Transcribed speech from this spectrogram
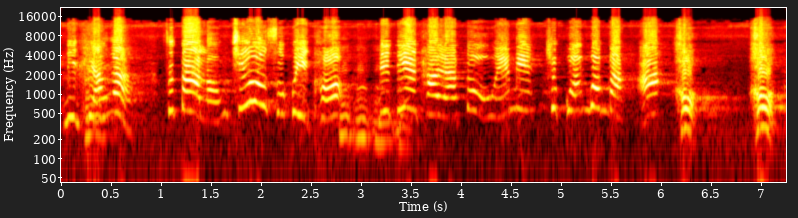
你看啊，这大龙就是会考。嗯嗯嗯。你带他呀到外面去逛逛吧。啊。好，好。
